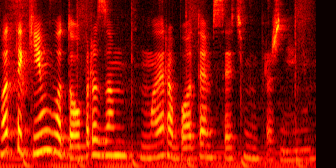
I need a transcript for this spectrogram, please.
Вот таким вот образом мы работаем с этим упражнением.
